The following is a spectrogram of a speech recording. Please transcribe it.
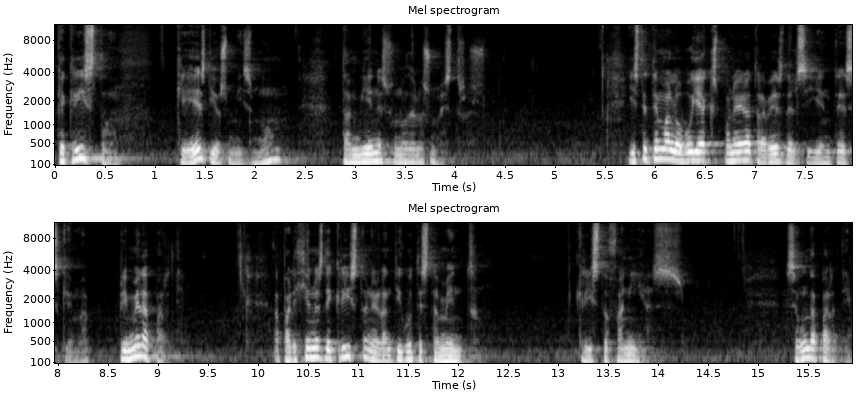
que Cristo, que es Dios mismo, también es uno de los nuestros. Y este tema lo voy a exponer a través del siguiente esquema. Primera parte, apariciones de Cristo en el Antiguo Testamento, Cristofanías. Segunda parte,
